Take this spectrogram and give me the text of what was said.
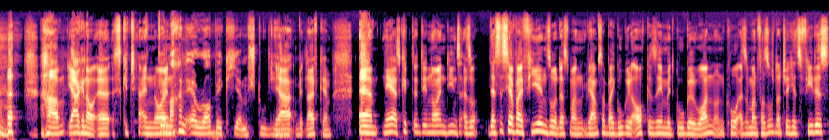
haben. Ja, genau. Äh, es gibt ja einen Wir neuen. machen Aerobic hier im Studio. Ja, mit Livecam. Ähm, nee, es gibt den neuen Dienst. Also, das ist ja bei vielen so, dass man, wir haben es ja bei Google auch gesehen mit Google One und Co. Also, man versucht natürlich jetzt vieles.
